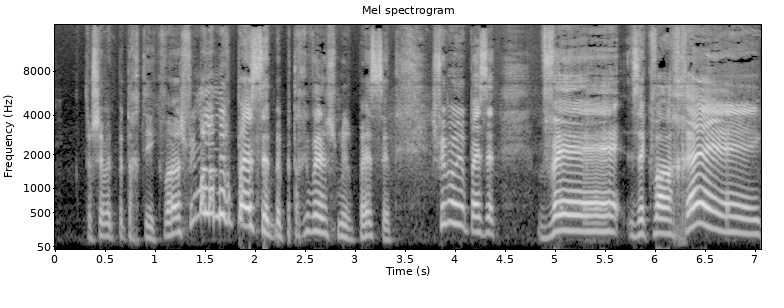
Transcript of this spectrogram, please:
תושבת פתח תקווה, יושבים על המרפסת, בפתח תקווה יש מרפסת, יושבים במרפסת, וזה כבר אחרי,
